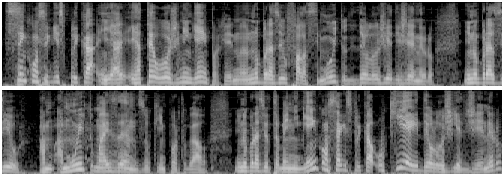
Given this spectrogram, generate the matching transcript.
sem conseguir explicar e, e até hoje ninguém, porque no, no Brasil fala-se muito de ideologia de gênero e no Brasil há, há muito mais anos do que em Portugal e no Brasil também ninguém consegue explicar o que é ideologia de gênero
